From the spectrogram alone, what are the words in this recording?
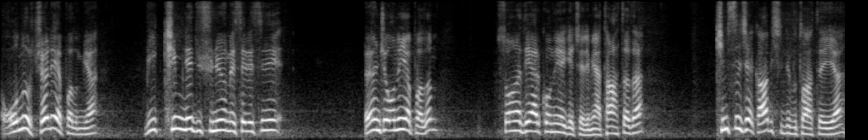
Onur şöyle yapalım ya. Bir kim ne düşünüyor meselesini önce onu yapalım. Sonra diğer konuya geçelim. Yani tahtada kim silecek abi şimdi bu tahtayı ya?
